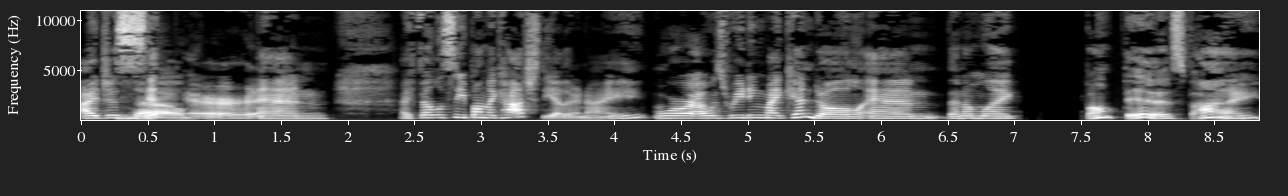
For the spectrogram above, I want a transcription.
I just No. sit there and I fell asleep on the couch the other night, or I was reading my Kindle, and then I'm like, bump this, bye,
